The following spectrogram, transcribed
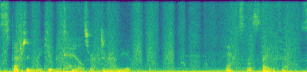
Especially when I keep my tails wrapped around you. Yes, no side effects.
